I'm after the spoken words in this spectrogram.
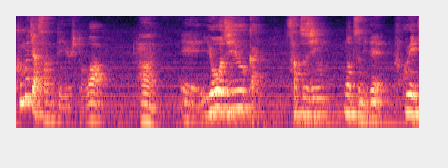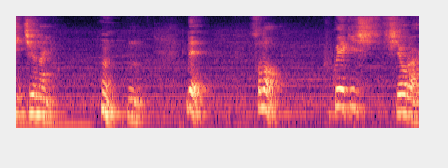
クムジャさんっていう人は、はえー幼児誘拐殺人の罪で服役中なんよ、いうん。うん、でその服役ししおる間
